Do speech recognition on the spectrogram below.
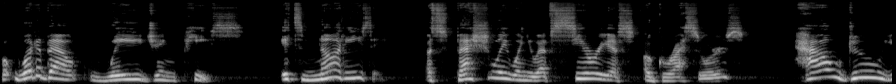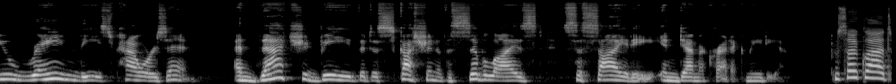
But what about waging peace? It's not easy, especially when you have serious aggressors how do you rein these powers in? And that should be the discussion of a civilized society in democratic media. I'm so glad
